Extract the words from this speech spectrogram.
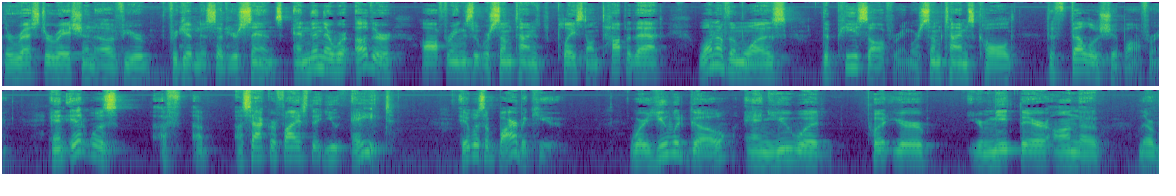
the restoration of your forgiveness of your sins. And then there were other offerings that were sometimes placed on top of that. One of them was the peace offering, or sometimes called the fellowship offering. And it was a, a, a sacrifice that you ate. It was a barbecue where you would go and you would put your your meat there on the, the,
